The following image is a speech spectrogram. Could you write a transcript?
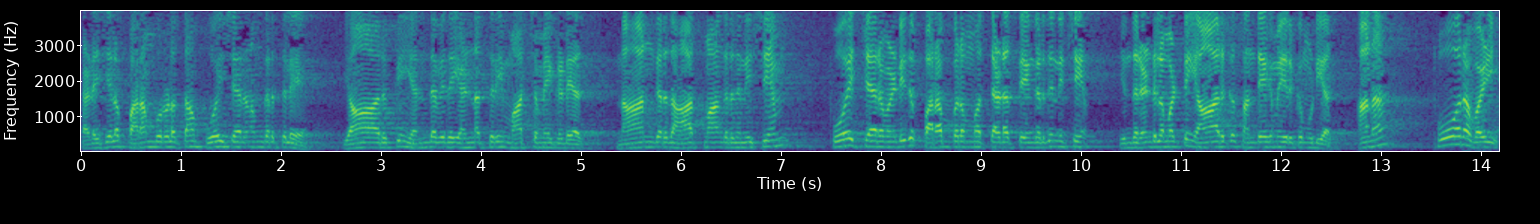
கடைசியில பரம்பொருளை தான் போய் சேரணுங்கிறதுலே யாருக்கும் எந்தவித எண்ணத்திலையும் மாற்றமே கிடையாது. நான்கிறது ஆத்மாங்கிறது நிச்சயம். போய் சேர வேண்டியது பரபிரம்ம தடத்தைங்கிறது நிச்சயம். இந்த ரெண்டுல மட்டும் யாருக்கும் சந்தேகமே இருக்க முடியாது. ஆனா போற வழி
